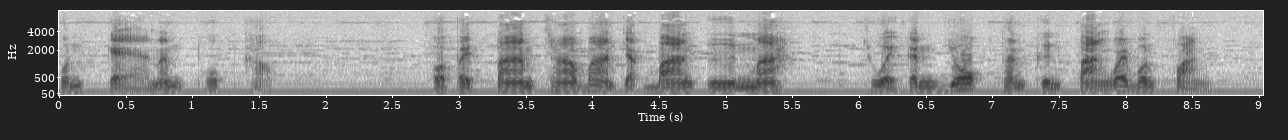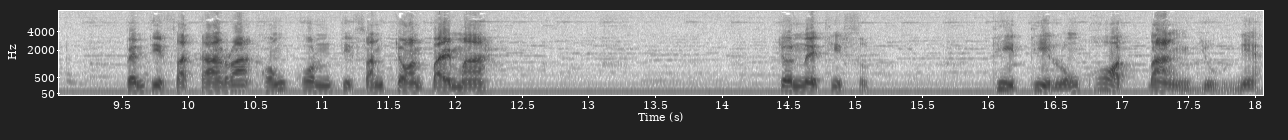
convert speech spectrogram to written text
คนแก่นั้นพบเขาก็ไปตามชาวบ้านจากบางอื่นมา ช่วยกันยกท่านขึ้นตั้งไว้บนฝั่ง เป็นที่สักการะของคนที่สัญจรไปมา จนในที่สุด ที่ที่หลวงพ่อตั้งอยู่เนี่ย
